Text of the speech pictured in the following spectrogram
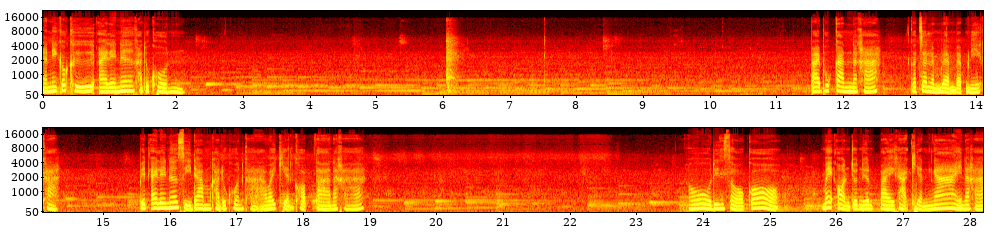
อันนี้ก็คืออายไลเนอร์ค่ะทุกคน ลายผู้กันนะคะ ก็จะแหลมๆแบบนี้ค่ะ เป็นอายไลเนอร์สีดำค่ะทุกคนค่ะเอาไว้เขียนขอบตานะคะ โอ้ดินสอก็ไม่อ่อนจนเกินไปค่ะ เขียนง่ายนะคะ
